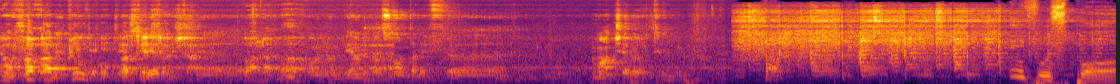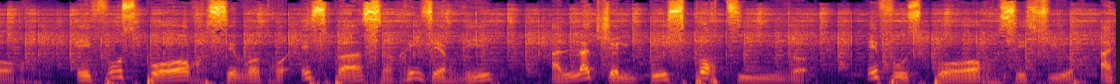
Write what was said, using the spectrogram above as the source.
et on fera tout pour passer ce cap. Voilà. Infosport. Infosport, c'est votre espace réservé à l'actualité sportive. Infosport, c'est sur AT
